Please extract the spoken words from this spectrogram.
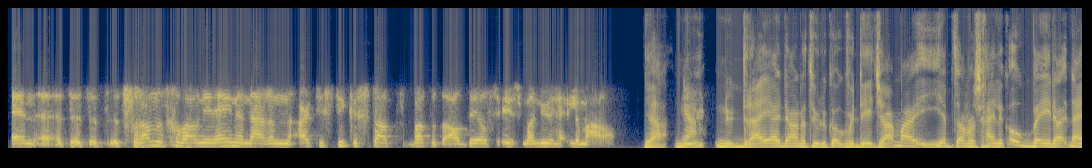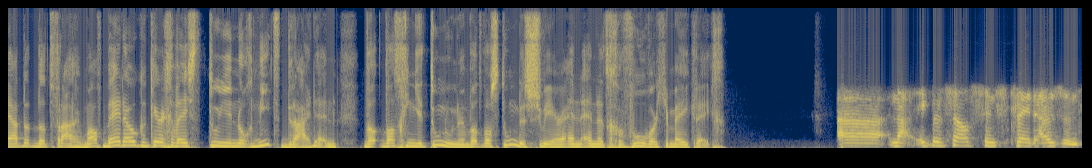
En uh, het, het, het, het, verandert gewoon in ene naar een artistieke stad, wat het al deels is, maar nu helemaal. Ja, nu, ja. nu draai jij daar natuurlijk ook weer dit jaar. Maar je hebt daar waarschijnlijk ook, ben je daar, nou ja, dat, dat vraag ik me af. Ben je daar ook een keer geweest toen je nog niet draaide? En wat, wat ging je toen doen? En wat was toen de sfeer en, en het gevoel wat je meekreeg? Uh, nou, ik ben zelf sinds 2000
